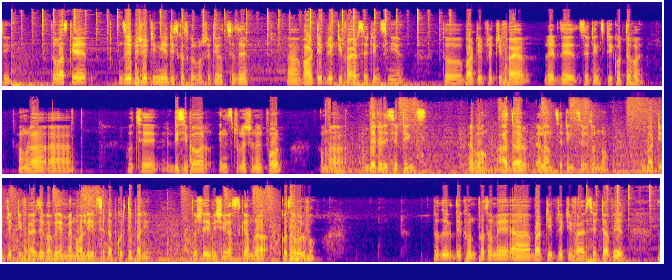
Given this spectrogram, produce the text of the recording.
করছি তো আজকে যে বিষয়টি নিয়ে ডিসকাস করব সেটি হচ্ছে যে ভার্টিভ রেকটিফায়ার সেটিংস নিয়ে। তো ভার্টিভ রেকটিফায়ারের যে সেটিংসটি করতে হয়, আমরা হচ্ছে ডিসি পাওয়ার ইনস্টলেশনের পর আমরা ব্যাটারি সেটিংস এবং আদার অ্যালার্ম সেটিংসের জন্য ভার্টিভ রেকটিফায়ার যেভাবে ম্যানুয়ালি সেট করতে পারি তো সেই বিষয়ে আজকে আমরা কথা বলব। তো দেখুন, প্রথমে ভার্টিভ রেকটিফায়ার সেট আপের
